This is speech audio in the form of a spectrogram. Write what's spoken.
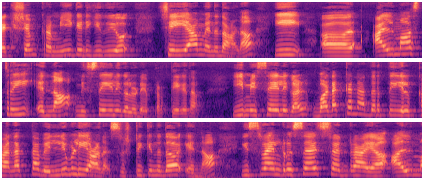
ലക്ഷ്യം ക്രമീകരിക്കുകയോ ചെയ്യാമെന്നതാണ് ഈ അൽമാസ് ത്രീ എന്ന മിസൈലുകളുടെ പ്രത്യേകത. ഈ മിസൈലുകൾ വടക്കൻ അതിർത്തിയിൽ കനത്ത വെല്ലുവിളിയാണ് സൃഷ്ടിക്കുന്നത് എന്ന് ഇസ്രായേൽ റിസർച്ച് സെന്ററായ അൽമ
